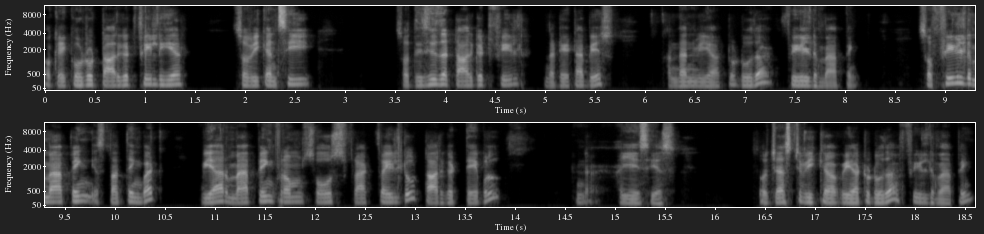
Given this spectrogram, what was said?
Okay, go to target field here. So we can see, so this is the target field, the database, and then we have to do the field mapping. So field mapping is nothing but we are mapping from source flat file to target table in IICS. So just we, can, we have to do the field mapping.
